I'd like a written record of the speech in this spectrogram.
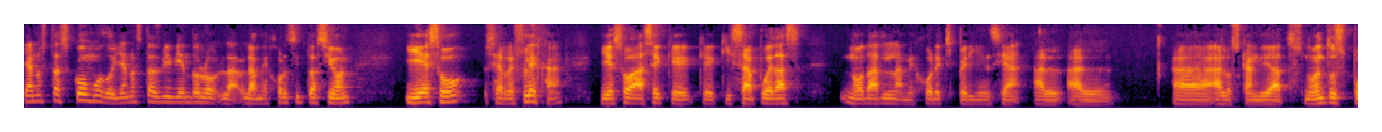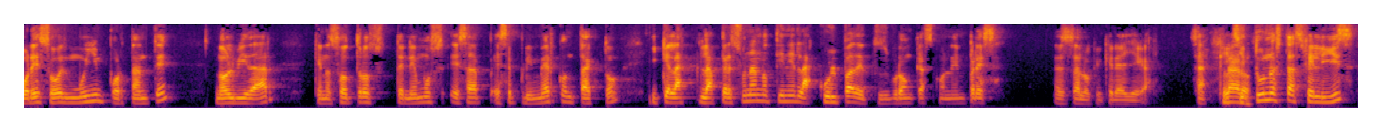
ya no estás cómodo, ya no estás viviendo la, mejor situación y eso se refleja y eso hace que, quizá puedas no darle la mejor experiencia al, a, los candidatos, ¿no? Entonces, por eso es muy importante no olvidar que nosotros tenemos esa, ese primer contacto y que la, la persona no tiene la culpa de tus broncas con la empresa. Eso es a lo que quería llegar. O sea, si tú no estás feliz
